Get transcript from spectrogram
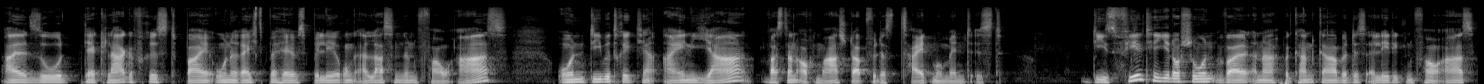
also der Klagefrist bei ohne Rechtsbehelfsbelehrung erlassenen VAs. Und die beträgt ja ein Jahr, was dann auch Maßstab für das Zeitmoment ist. Dies fehlt hier jedoch schon, weil nach Bekanntgabe des erledigten VAs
